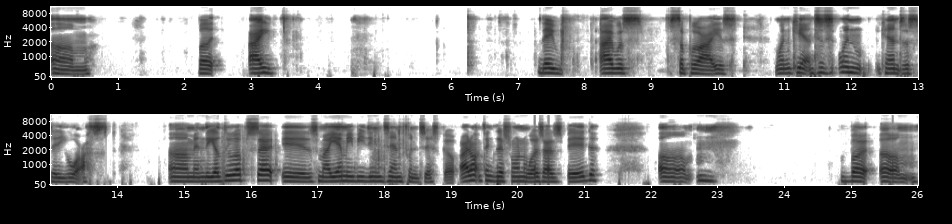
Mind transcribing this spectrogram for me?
Um, but I they I was surprised when Kansas when Kansas City lost. Um, and the other upset is Miami beating San Francisco. I don't think this one was as big. Um, but um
